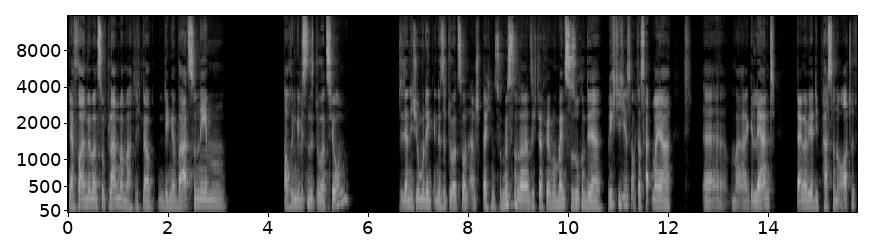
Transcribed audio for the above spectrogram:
ja, vor allem wenn man es so planbar macht. Ich glaube, Dinge wahrzunehmen, auch in gewissen Situationen, sie dann nicht unbedingt in der Situation ansprechen zu müssen, sondern sich dafür einen Moment zu suchen, der richtig ist. Auch das hat man ja äh, mal gelernt, da immer wieder die passenden Orte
